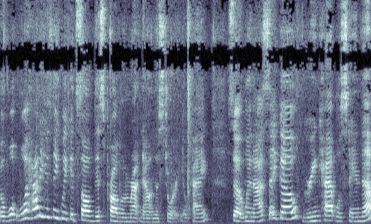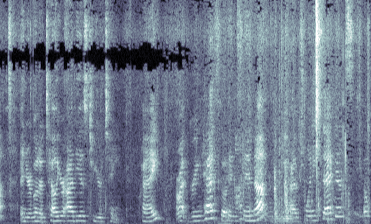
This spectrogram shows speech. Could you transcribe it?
But what, what, how do you think we could solve this problem right now in the story, okay? So when I say go, Green Cat will stand up, and you're going to tell your ideas to your team, okay? All right, Green Cats, go ahead and stand up. You have 20 seconds. Oh,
